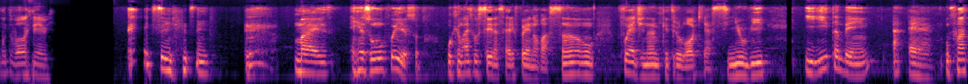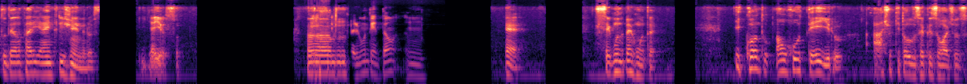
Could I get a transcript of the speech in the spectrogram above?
Muito bom esse meme. Sim, sim. Mas, em resumo, foi isso. O que eu mais gostei da série foi a inovação, foi a dinâmica entre o Loki e a Sylvie, e também é, o fato dela variar entre gêneros. E é isso. Um, pergunta então? Hum. É. Segunda pergunta. E quanto ao roteiro, acho que todos os episódios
